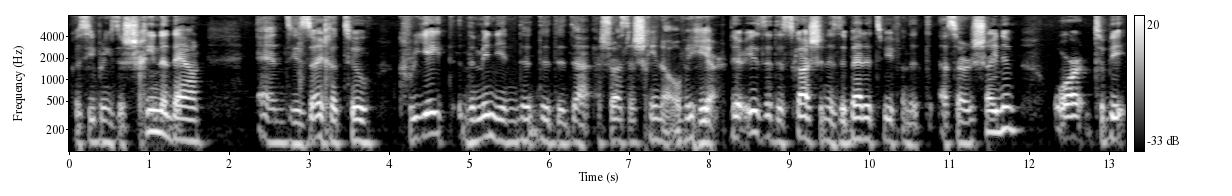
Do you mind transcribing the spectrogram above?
because he brings the Shechina down, and he's Zeicha to create the minyan, the the the, the Ashras Shechina over here. There is a discussion: is it better to be from the Asar Shainim, or to be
